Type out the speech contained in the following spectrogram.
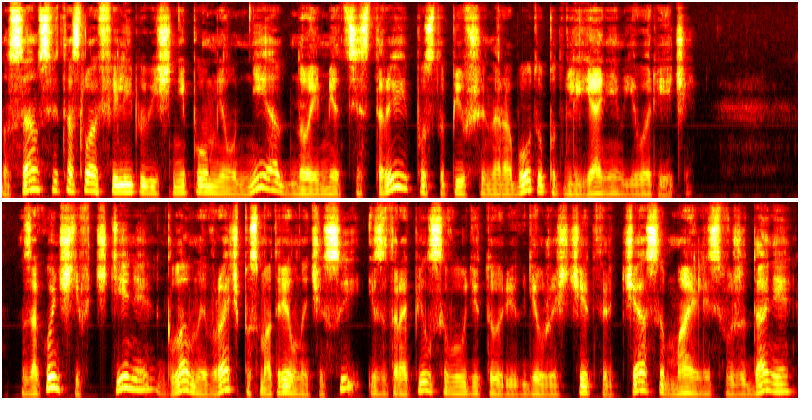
Но сам Святослав Филиппович не помнил ни одной медсестры, поступившей на работу под влиянием его речи. Закончив чтение, главный врач посмотрел на часы и заторопился в аудиторию, где уже с четверть часа маялись в ожидании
